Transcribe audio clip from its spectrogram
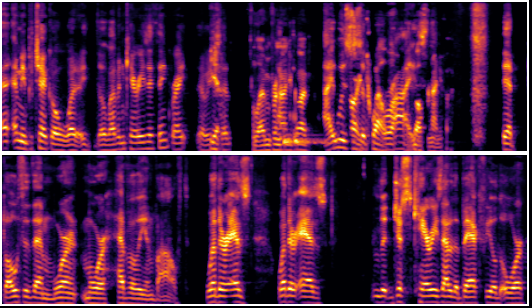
I, I mean Pacheco what eleven carries I think right? You Yeah. said? 11 for 95. I was Sorry, 12. surprised. 12 for 95. That both of them weren't more heavily involved, whether as whether as just carries out of the backfield or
